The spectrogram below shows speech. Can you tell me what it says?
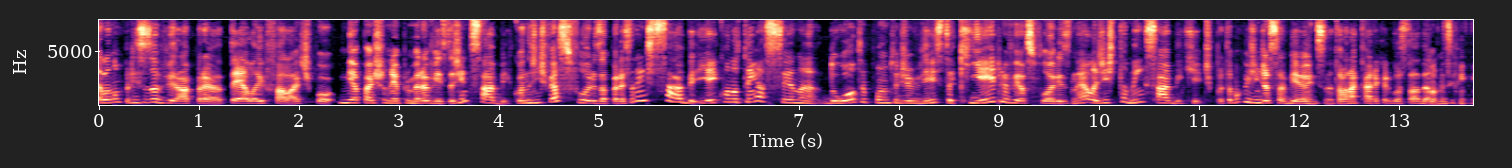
ela não precisa virar pra tela e falar, tipo, me apaixonei à primeira vista. A gente sabe. Quando a gente vê as flores aparecendo, a gente sabe. E aí, quando tem a cena do outro ponto de vista, que ele vê as flores nela, a gente também sabe que, tipo, tá bom que a gente já sabia antes, né? Tava na cara que ele gostava dela, mas enfim.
